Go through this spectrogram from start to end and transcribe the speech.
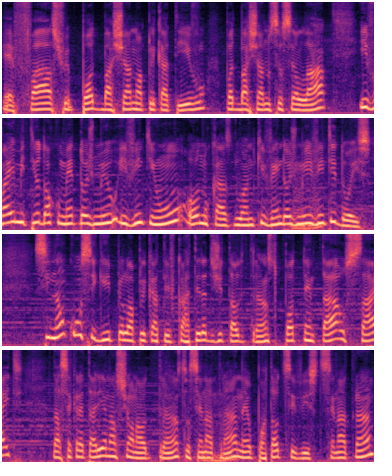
É fácil, pode baixar no aplicativo, pode baixar no seu celular e vai emitir o documento 2021 ou no caso do ano que vem 2022. Uhum. Se não conseguir pelo aplicativo Carteira Digital de Trânsito, pode tentar o site da Secretaria Nacional de Trânsito, o Senatran, né, o portal de serviço do Senatran.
